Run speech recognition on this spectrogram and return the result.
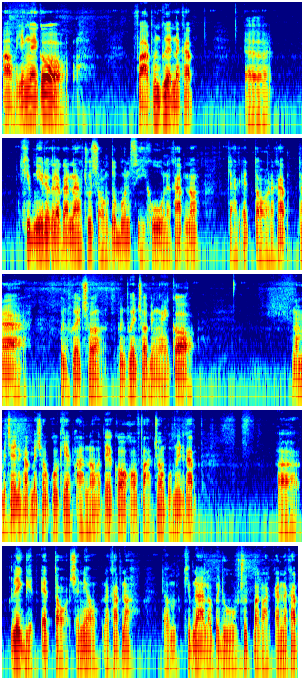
เอายังไงก็ฝากเพื่อนๆนะครับเอ่อ คลิปนี้ด้วยก็แล้วกันนะ ชุด 2 ตัวบน 4 คู่นะครับเนาะจากเอสต่อนะครับ ถ้าเพื่อนๆชอบเพื่อนๆชอบยังไงก็นำไปใช้นะครับ ไม่ชอบก็แค่ผ่านเนาะแต่ก็ขอฝากช่องผมด้วยนะครับเอ่อเลขเด็ดเอสต่อชาแนลนะครับเนาะเดี๋ยวคลิปหน้าเราไปดูชุดหลักๆกันนะครับ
